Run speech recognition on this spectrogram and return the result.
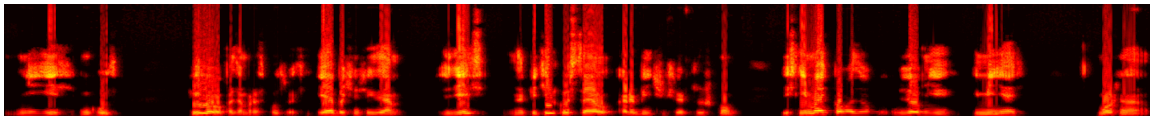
не есть гусь. И его потом распутывать. Я обычно всегда здесь на петельку ставил карабинчик с вертушком. И снимать поводок удобнее, и менять. Можно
